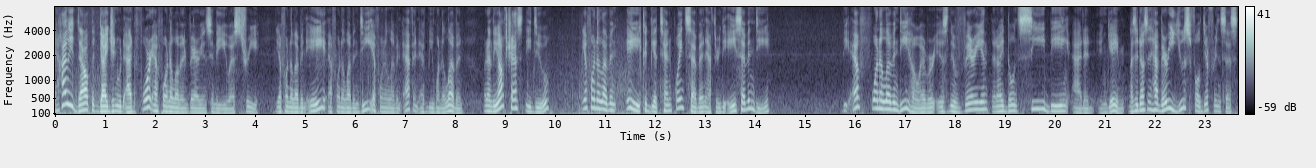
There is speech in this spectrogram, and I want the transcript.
I highly doubt that Gaijin would add four F-111 variants in the US tree, the F-111A, F-111D, F-111F, and FB-111, but on the off chance they do, the F-111A could be a 10.7 after the A7D, the F111D, however, is the variant that I don't see being added in-game, as it doesn't have very useful differences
